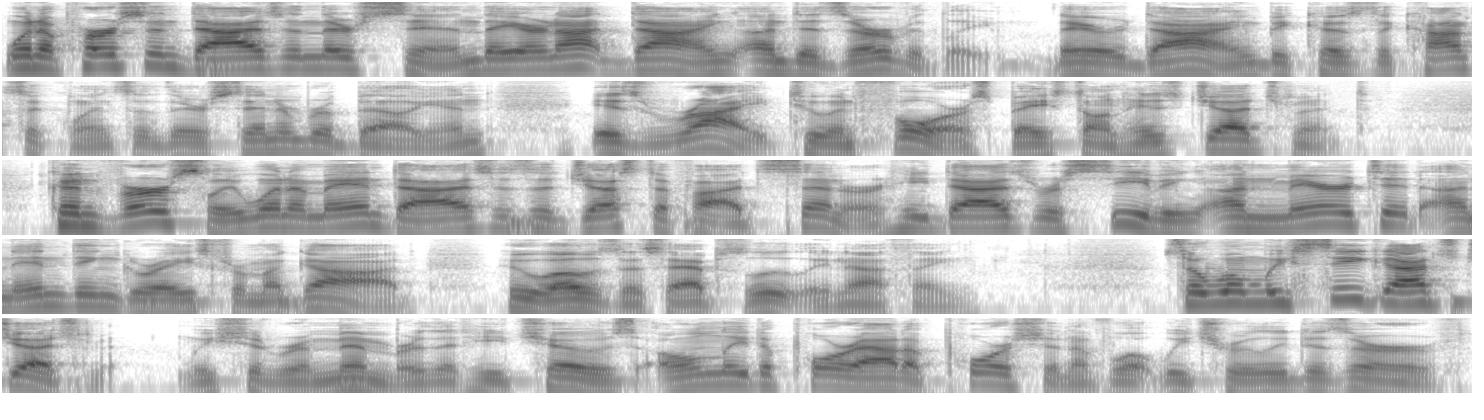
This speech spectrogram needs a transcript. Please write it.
When a person dies in their sin, they are not dying undeservedly. They are dying because the consequence of their sin and rebellion is right to enforce based on his judgment. Conversely, when a man dies as a justified sinner, he dies receiving unmerited, unending grace from a God who owes us absolutely nothing. So when we see God's judgment, we should remember that he chose only to pour out a portion of what we truly deserve.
